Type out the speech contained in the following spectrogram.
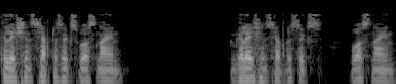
Galatians chapter 6 verse 9. Galatians chapter 6 verse 9.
